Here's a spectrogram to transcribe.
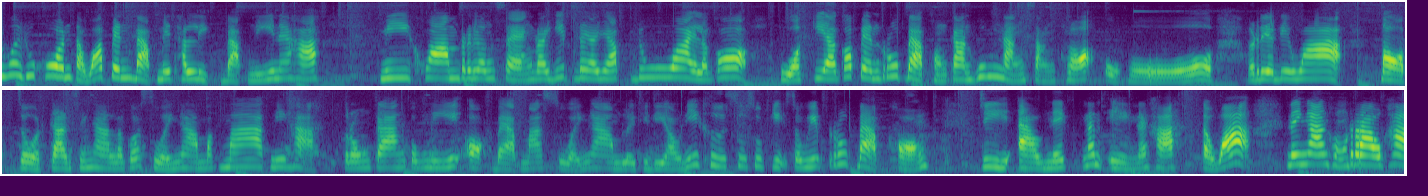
ด้วยทุกคนแต่ว่าเป็นแบบเมทัลลิกแบบนี้นะคะ มีความเรืองแสงระยิบระยับด้วย แล้วก็หัวเกียร์ก็เป็นรูปแบบของการหุ้มหนังสังเคราะห์โอ้โห เรียกได้ว่าตอบโจทย์การใช้งานแล้วก็สวยงามมากๆนี่ค่ะ ตรงกลางตรงนี้ออกแบบมาสวยงามเลยทีเดียว นี่คือ Suzuki Swift รูปแบบของ GL Next นั่นเองนะคะ แต่ว่าในงานของเราค่ะ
